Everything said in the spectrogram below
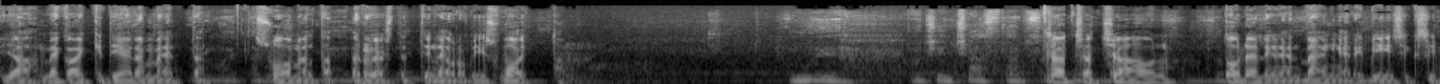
ja me kaikki tiedämme, että Suomelta ryöstettiin Euroviis-voitto. Cha Cha Cha on todellinen bangeri biisiksi.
